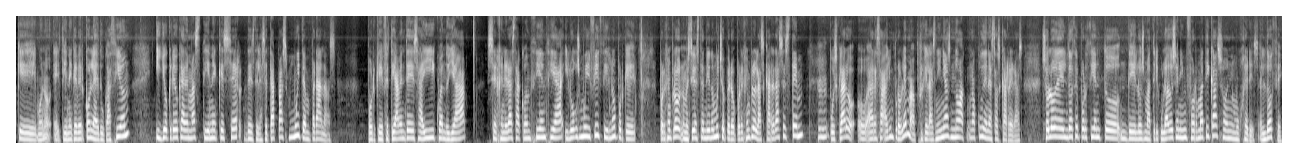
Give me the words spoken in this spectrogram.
que bueno, eh, tiene que ver con la educación y yo creo que además tiene que ser desde las etapas muy tempranas, porque efectivamente es ahí cuando ya se genera esta conciencia y luego es muy difícil, ¿no? Porque por ejemplo, no me estoy extendiendo mucho, pero por ejemplo, las carreras STEM, pues claro, ahora hay un problema, porque las niñas no, no acuden a estas carreras. Solo el 12% de los matriculados en informática son mujeres, el 12%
